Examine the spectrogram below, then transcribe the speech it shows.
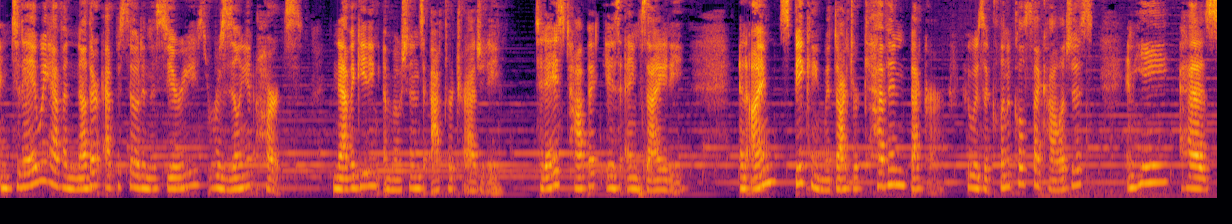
And today we have another episode in the series, Resilient Hearts Navigating Emotions After Tragedy. Today's topic is anxiety. And I'm speaking with Dr. Kevin Becker, who is a clinical psychologist, and he has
